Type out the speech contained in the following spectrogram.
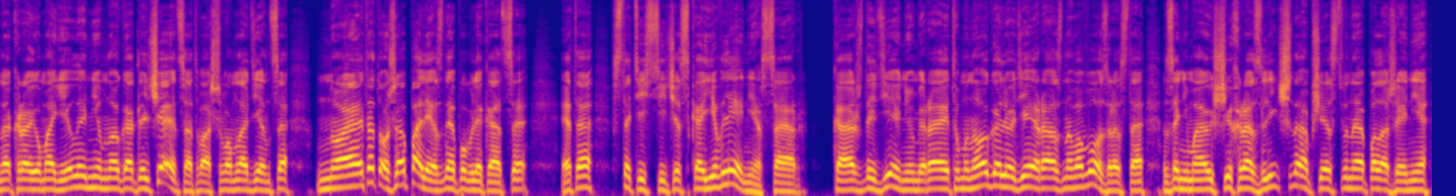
на краю могилы немного отличается от вашего младенца, но это тоже полезная публикация. Это статистическое явление, сэр. Каждый день умирает много людей разного возраста, занимающих различное общественное положение,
